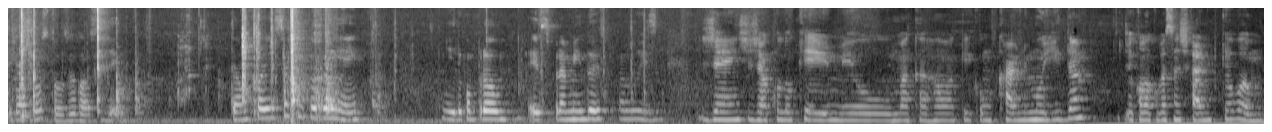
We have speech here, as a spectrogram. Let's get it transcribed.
Ele é gostoso, eu gosto dele. Então foi esse aqui que eu ganhei. E ele comprou esse pra mim e dois pra Luísa. Gente, já coloquei meu macarrão aqui com carne moída. Eu coloco bastante carne porque eu amo.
